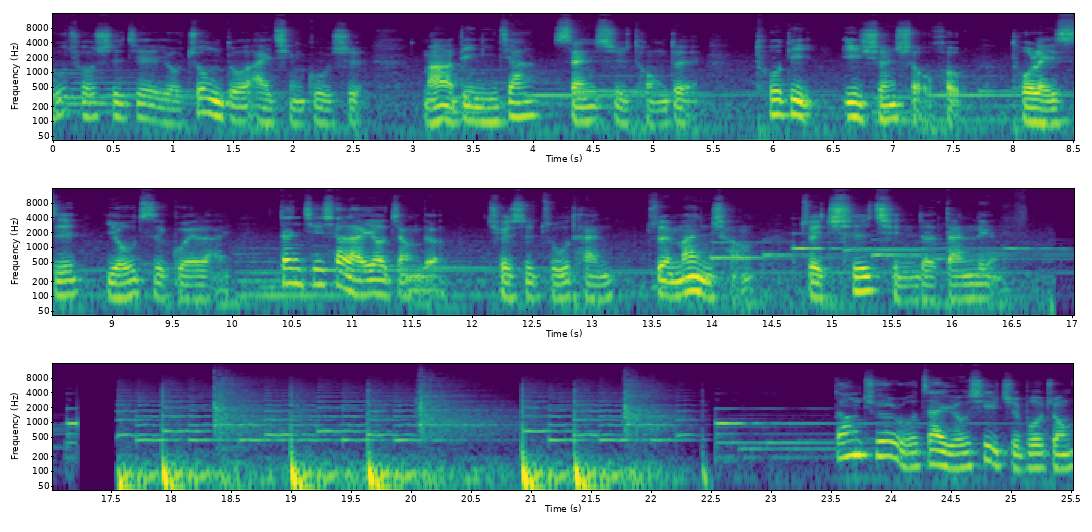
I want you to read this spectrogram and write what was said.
足球世界有众多爱情故事，马尔蒂尼加三世同队，托蒂一生守候，托雷斯游子归来。但接下来要讲的却是足坛最漫长、最痴情的单恋。当薛罗在游戏直播中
